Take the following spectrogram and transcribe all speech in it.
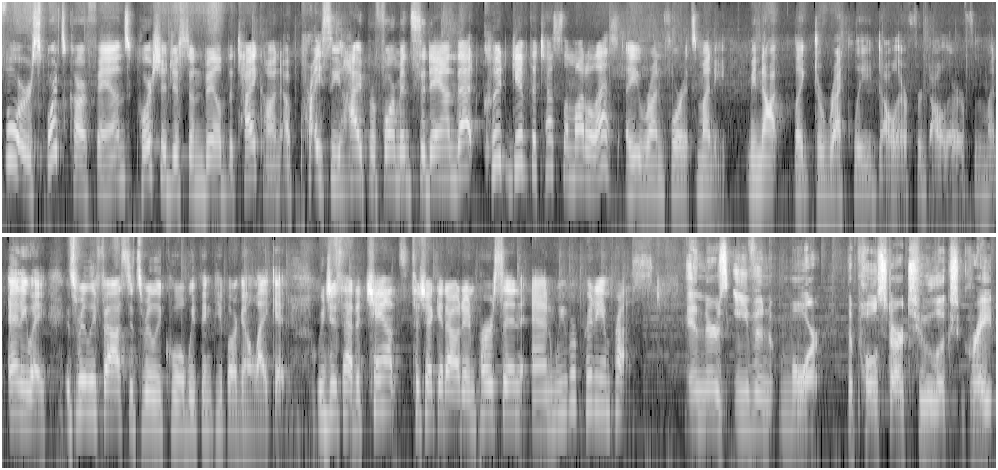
For sports car fans, Porsche just unveiled the Taycan, a pricey high performance sedan that could give the Tesla Model S a run for its money. I mean, not like directly dollar for dollar for the money. Anyway, it's really fast, it's really cool. We think people are going to like it. We just had a chance to check it out in person, and we were pretty impressed. And there's even more. The Polestar 2 looks great.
